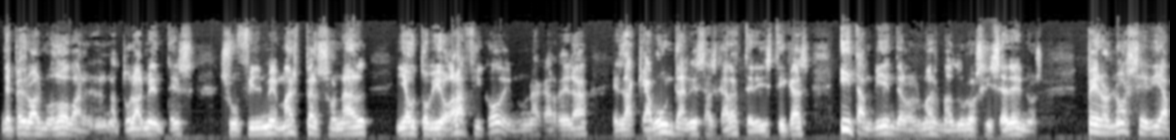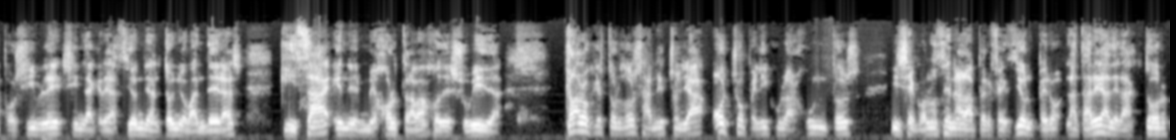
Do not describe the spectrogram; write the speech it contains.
de Pedro Almodóvar, naturalmente, es su filme más personal y autobiográfico en una carrera en la que abundan esas características y también de los más maduros y serenos pero no sería posible sin la creación de Antonio Banderas, quizá en el mejor trabajo de su vida. Claro que estos dos han hecho ya ocho películas juntos y se conocen a la perfección, pero la tarea del actor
